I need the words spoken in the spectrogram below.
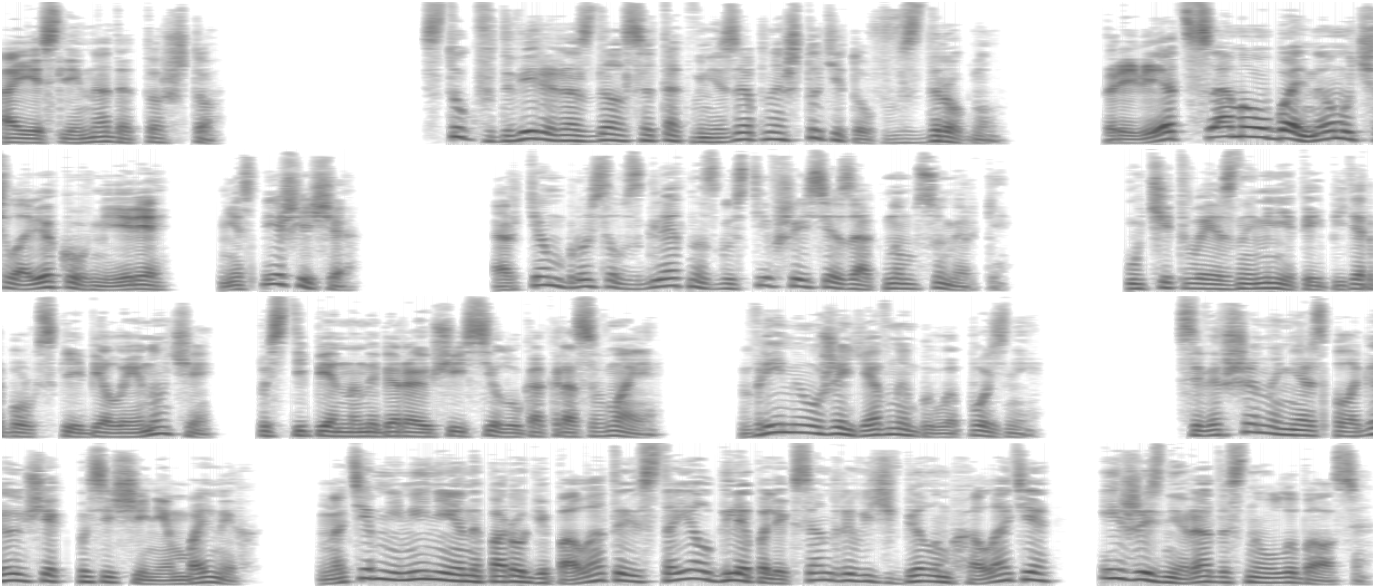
А если надо, то что? Стук в дверь раздался так внезапно, что Титов вздрогнул. «Привет самому больному человеку в мире! Не спишь еще?» Артем бросил взгляд на сгустившиеся за окном сумерки. Учитывая знаменитые петербургские белые ночи, постепенно набирающие силу как раз в мае, время уже явно было позднее. Совершенно не располагающее к посещениям больных. Но тем не менее на пороге палаты стоял Глеб Александрович в белом халате и жизнерадостно улыбался.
